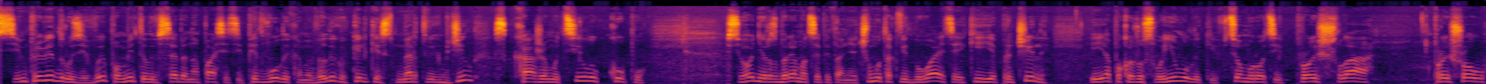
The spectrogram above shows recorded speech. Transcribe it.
Всім привіт, друзі! Ви помітили в себе на пасіці під вуликами велику кількість мертвих бджіл, скажемо, цілу купу. Сьогодні розберемо це питання, чому так відбувається, які є причини. І я покажу свої вулики. В цьому році пройшла, пройшов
